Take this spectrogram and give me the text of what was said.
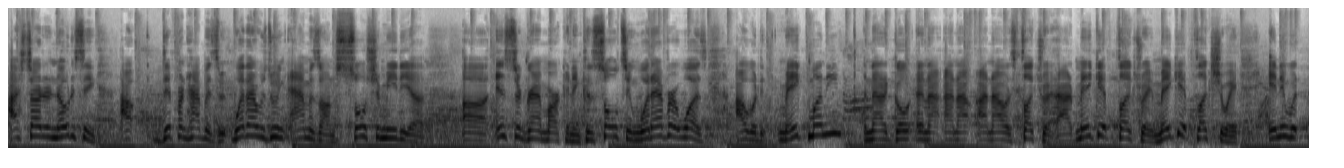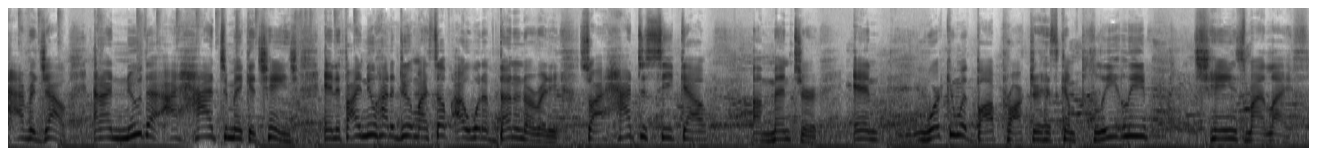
I started noticing uh, different habits, whether I was doing Amazon, social media, uh, Instagram marketing, consulting, whatever it was. I would make money, and I'd go and I, and I, and I would fluctuate. I'd make it fluctuate, make it fluctuate, and it would average out. And I knew that I had to make a change. And if I knew how to do it myself, I would have done it already. So I had to seek out a mentor. And working with Bob Proctor has completely changed my life.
